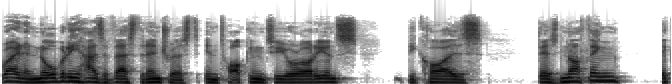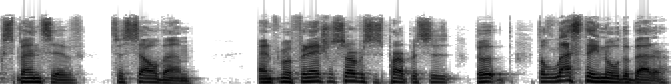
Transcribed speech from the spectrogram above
right, and nobody has a vested interest in talking to your audience because there's nothing expensive to sell them. And from a financial services purposes, the the less they know the better.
